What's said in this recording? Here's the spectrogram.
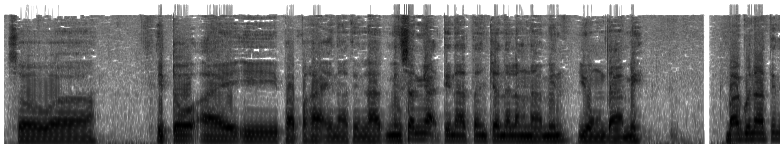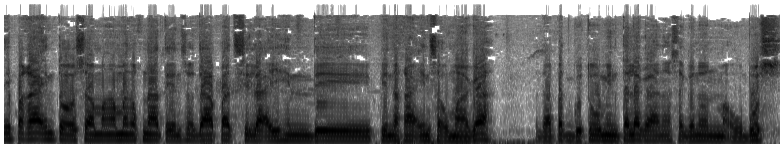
So uh, ito ay ipapakain natin lahat. Minsan nga tinatansya na lang namin yung dami. Bago natin ipakain to sa mga manok natin, so dapat sila ay hindi pinakain sa umaga. Dapat gutumin talaga nang sa ganun maubos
